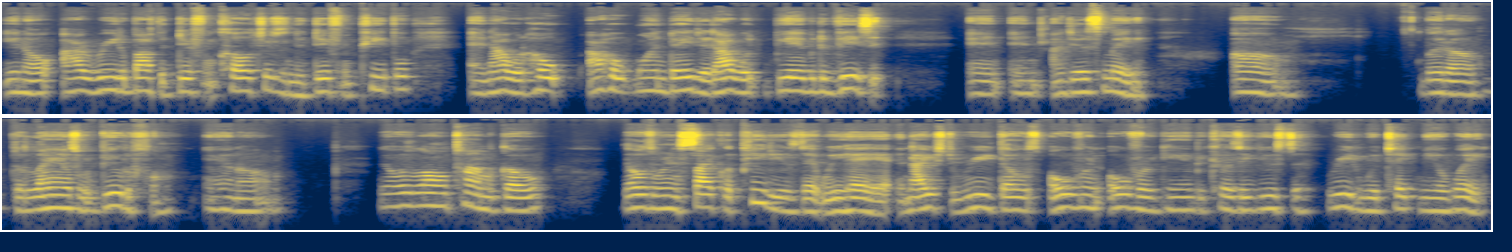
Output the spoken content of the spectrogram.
You know, I read about the different cultures and the different people, and I would hope I hope one day that I would be able to visit, and and I just may. Um, but uh, the lands were beautiful, and um, you know, it was a long time ago. Those were encyclopedias that we had, and I used to read those over and over again because it used to reading would take me away.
